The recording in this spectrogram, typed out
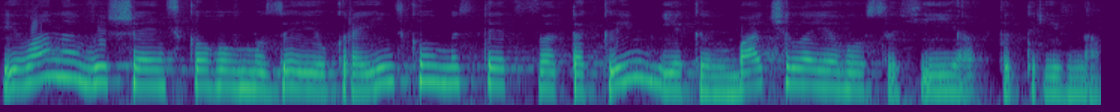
Івана Вишенського в музеї українського мистецтва таким, яким бачила його Софія Петрівна.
